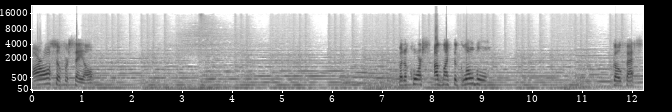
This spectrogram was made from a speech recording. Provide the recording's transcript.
are also for sale But of course, unlike the global Go Fest,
